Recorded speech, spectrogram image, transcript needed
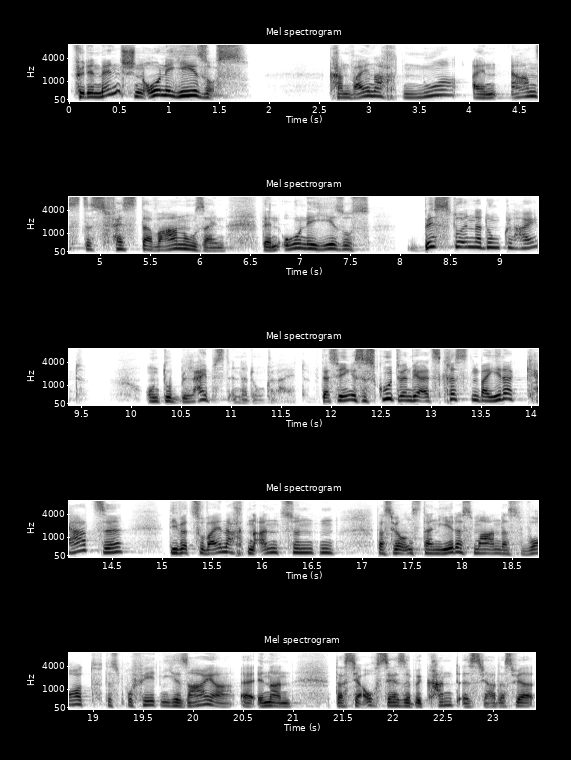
Für den Menschen ohne Jesus kann Weihnachten nur ein ernstes Fest der Warnung sein, denn ohne Jesus bist du in der Dunkelheit und du bleibst in der Dunkelheit. Deswegen ist es gut, wenn wir als Christen bei jeder Kerze, die wir zu Weihnachten anzünden, dass wir uns dann jedes Mal an das Wort des Propheten Jesaja erinnern, das ja auch sehr, sehr bekannt ist, ja, dass wir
